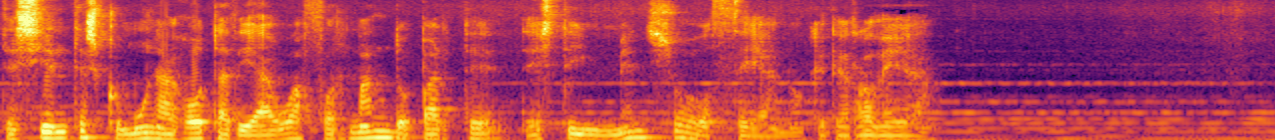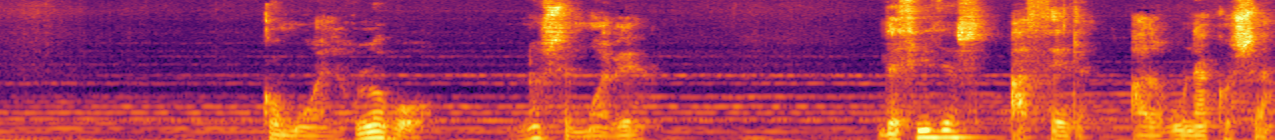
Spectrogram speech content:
Te sientes como una gota de agua formando parte de este inmenso océano que te rodea. Como el globo no se mueve, decides hacer alguna cosa.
